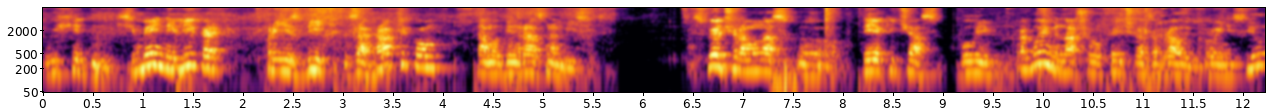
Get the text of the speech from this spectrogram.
вихідних. Сімейний лікар приїздить за графіком там один раз на місяць. З фельдшером у нас е, деякий час були проблеми. Нашого фельдшера забрали в Збройні сили.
